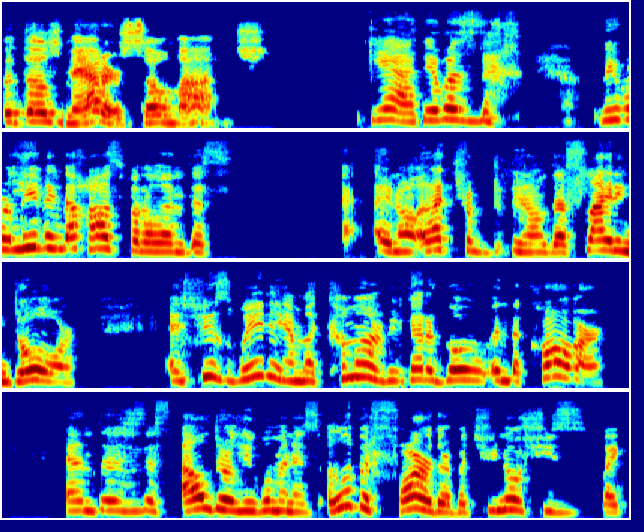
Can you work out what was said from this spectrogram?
but those matter so much yeah, there was we were leaving the hospital and this you know, electric, you know, the sliding door and she's waiting. I'm like, "Come on, we got to go in the car." And there's this elderly woman is a little bit farther, but you know she's like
